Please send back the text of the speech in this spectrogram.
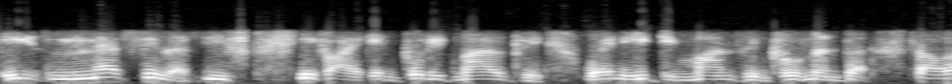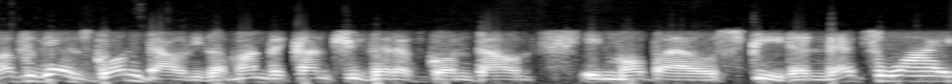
he's merciless, if, if I can put it mildly, when he demands improvement. But South Africa has gone down. He's among the countries that have gone down in mobile speed. And that's why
